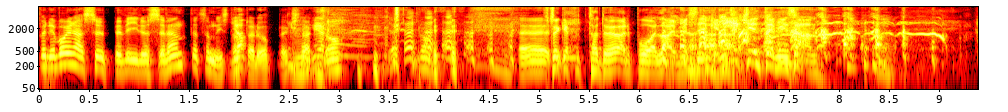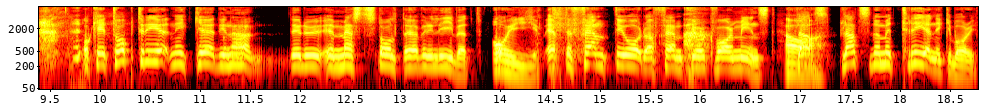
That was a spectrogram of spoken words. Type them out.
för det var ju det här supervirus-eventet som ni startade upp. Exakt. Ja. Ja. Eh, Försöka ta död på livemusiken, det gick inte minsann! Okej, topp tre Nicke, dina, det du är mest stolt över i livet. Oj. Efter 50 år, du har 50 år kvar minst. Ja. Plats, plats nummer tre Nicke Borg.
